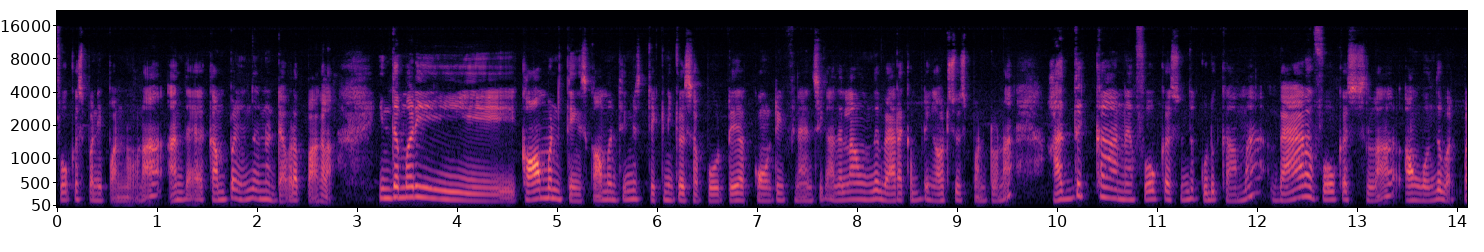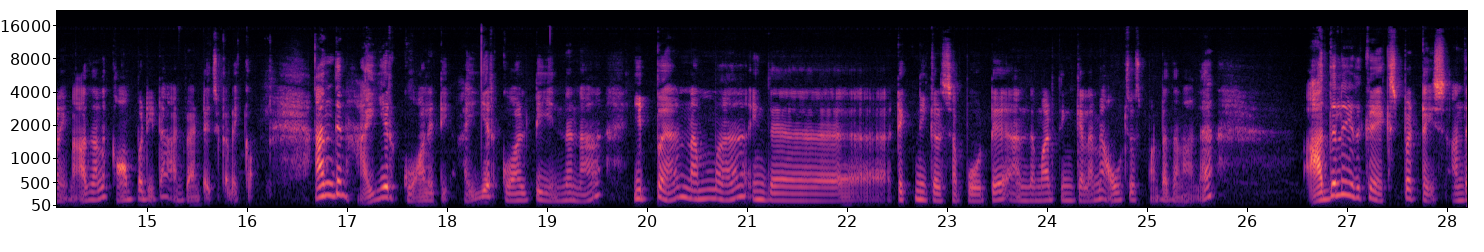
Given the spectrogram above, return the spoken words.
ஃபோக்கஸ் பண்ணி பண்ணோன்னா அந்த கம்பெனி வந்து இன்னும் டெவலப் ஆகலாம். இந்த மாதிரி common things common things technical support accounting financing அதெல்லாம் வந்து வேறு கம்பெனிக்கு அவுட் சோர்ஸ் பண்ணிட்டோன்னா அதுக்கான ஃபோக்கஸ் வந்து கொடுக்காம வேறு ஃபோக்கஸ்லாம் அவங்க வந்து ஒர்க் பண்ணிக்கலாம். அதனால காம்படிட்டாக அட்வான்டேஜ் கிடைக்கும். And then higher quality higher quality என்னென்னா இப்போ நம்ம இந்த டெக்னிக்கல் சப்போர்ட்டு அந்த மாதிரி திங்க் எல்லாமே அவுட் சோர்ஸ் பண்ணுறதுனால அதில் இருக்கிற எக்ஸ்பர்டைஸ் அந்த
